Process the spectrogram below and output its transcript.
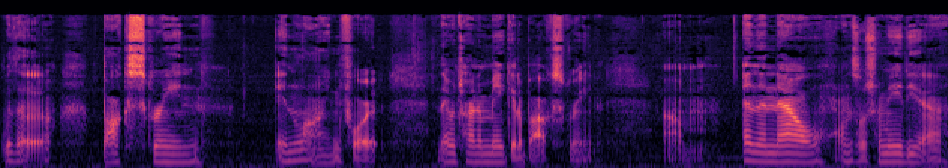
with a box screen in line for it they were trying to make it a box screen. Um, and then now on social media,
